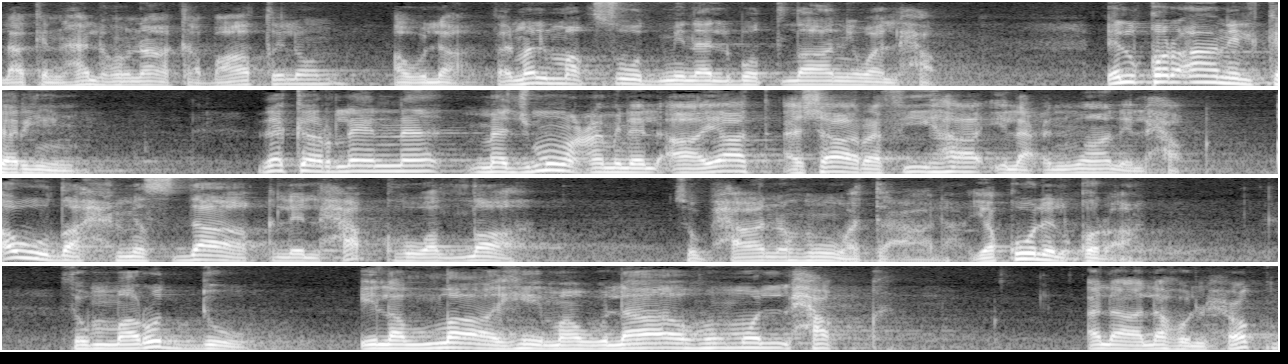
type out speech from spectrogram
لكن هل هناك باطل؟ أو لا. فما المقصود من البطلان والحق؟ القرآن الكريم ذكر لنا مجموعة من الآيات أشار فيها إلى عنوان الحق. أوضح مصداق للحق هو الله سبحانه وتعالى. يقول القرآن ثم ردوا إلى الله مولاهم الحق. ألا له الحكم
